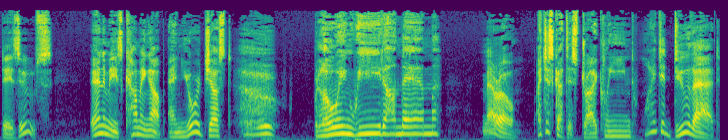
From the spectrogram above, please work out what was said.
Desus, enemies coming up and you're just blowing weed on them. Mero, I just got this dry cleaned. Why'd you do that?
